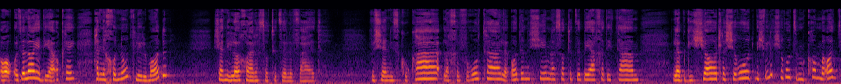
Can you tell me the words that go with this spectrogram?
או, או זה לא הידיעה, אוקיי? הנכונות ללמוד שאני לא יכולה לעשות את זה לבד. ושאני זקוקה לחברותה, לעוד אנשים לעשות את זה ביחד איתם, לפגישות, לשירות. בשבילי שירות זה מקום מאוד uh,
